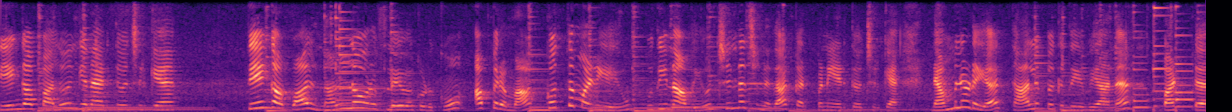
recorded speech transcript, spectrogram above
தேங்காய் பாலும் இங்கே நான் எடுத்து வச்சுருக்கேன். தேங்காய் பால் நல்ல ஒரு ஃப்ளேவர் கொடுக்கும். அப்புறமா கொத்தமல்லியையும் புதினாவையும் சின்ன சின்னதாக கட் பண்ணி எடுத்து வச்சுருக்கேன். நம்மளுடைய தாளிப்புக்கு தேவையான பட்டை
